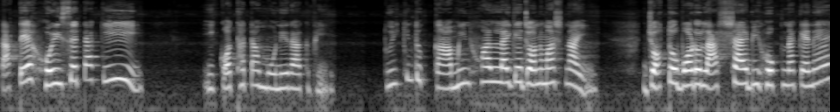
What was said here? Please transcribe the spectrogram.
তাতে হইছেটা কি? এই কথাটা মনে রাখবি। তুই কিন্তু কামিন হওয়ার লাগে জন্মাস নাই। যত বড় লাট সাহেবই হোক না কেনে,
